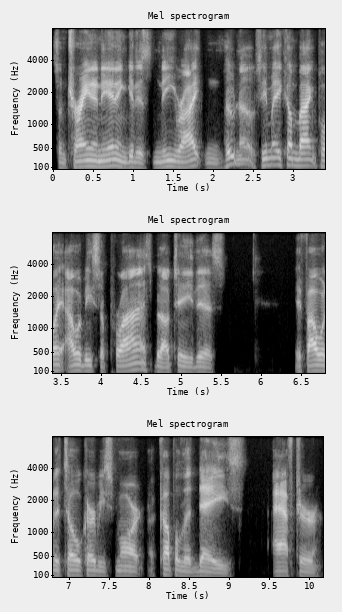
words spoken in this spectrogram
some training in and get his knee right. And who knows, he may come back and play. I would be surprised, but I'll tell you this: if I would have told Kirby Smart a couple of days after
